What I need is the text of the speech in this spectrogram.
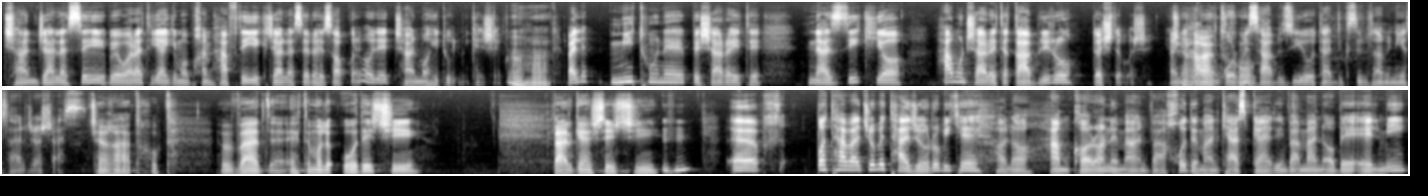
چند جلسه به عبارتی اگه ما بخوایم هفته یک جلسه رو حساب کنیم باید چند ماهی طول می‌کشه. ولی می‌تونه به شرایط نزدیک یا همون شرایط قبلی رو داشته باشه. یعنی همون قرمه سبزی و تدریک سیب زمینی سرجاش هست. چقدر خوب. و احتمال اودش چی؟ برگشتش چی؟ با توجه به تجاربی که حالا همکاران من و خود من کسب کردیم و منابع علمی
